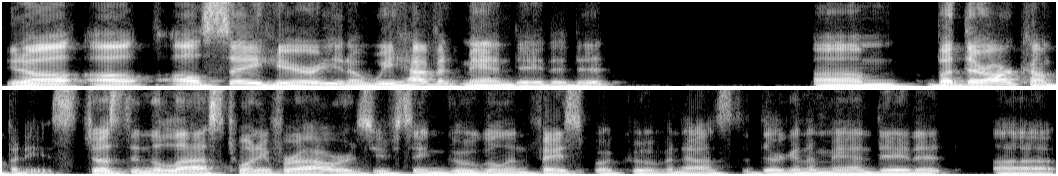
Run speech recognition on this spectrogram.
you know I'll, I'll I'll say here, you know we haven't mandated it. Um, but there are companies just in the last 24 hours. You've seen Google and Facebook who have announced that they're going to mandate it uh,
